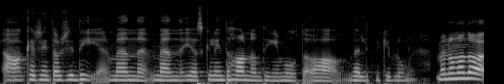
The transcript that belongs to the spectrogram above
Ja, kanske inte orkidéer, men, men jag skulle inte ha någonting emot att ha väldigt mycket blommor. Men om man då,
